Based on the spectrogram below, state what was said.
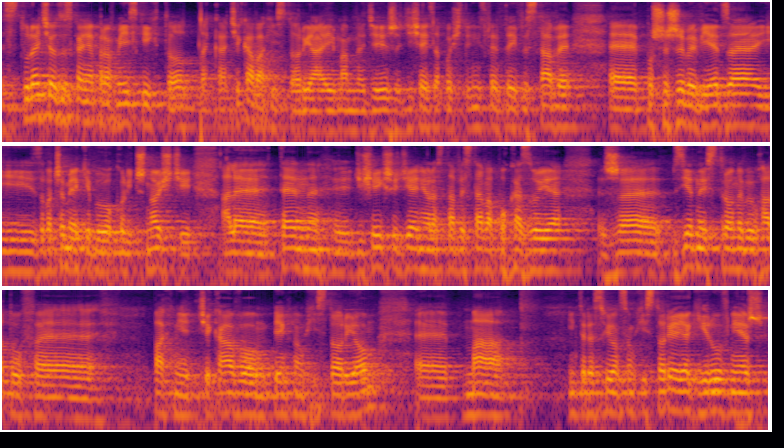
Stulecie odzyskania praw miejskich to taka ciekawa historia i mam nadzieję, że dzisiaj za pośrednictwem tej wystawy poszerzymy wiedzę i zobaczymy, jakie były okoliczności, ale ten dzisiejszy dzień oraz ta wystawa pokazuje, że z jednej strony Bełchatów e, pachnie ciekawą, piękną historią, e, ma interesującą historię, jak i również,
